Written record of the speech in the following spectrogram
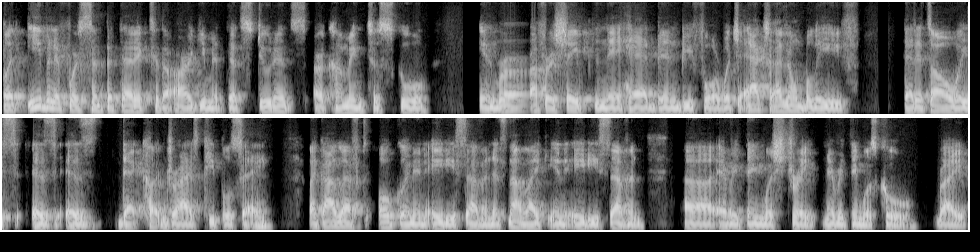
But even if we're sympathetic to the argument that students are coming to school in rougher shape than they had been before, which actually I don't believe that it's always as as that cut and dry as people say. Like I left Oakland in 87. It's not like in 87 uh, everything was straight and everything was cool, right?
